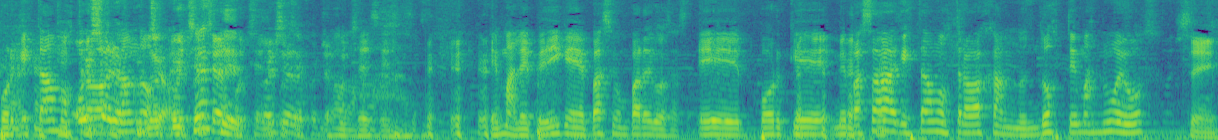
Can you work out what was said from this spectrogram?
Porque estábamos Hoy ya lo trabajando. escuchó. ¿Lo escuchaste? Hoy ya lo Hoy ya lo escuché, lo escuché, sí, sí, sí. Es más, le pedí que me pase un par de cosas. Eh, porque me pasaba que estábamos trabajando en dos temas nuevos. Sí.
